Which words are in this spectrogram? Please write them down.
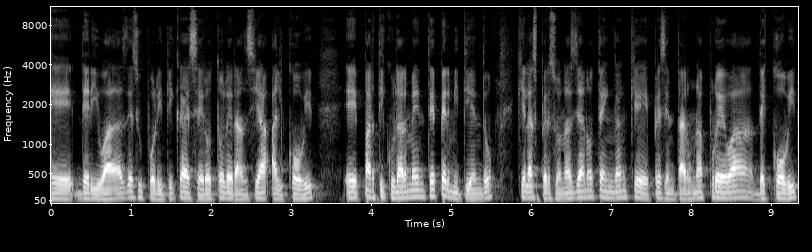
eh, derivadas de su política de cero tolerancia al COVID, eh, particularmente permitiendo que las personas ya no tengan que presentar una prueba de COVID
